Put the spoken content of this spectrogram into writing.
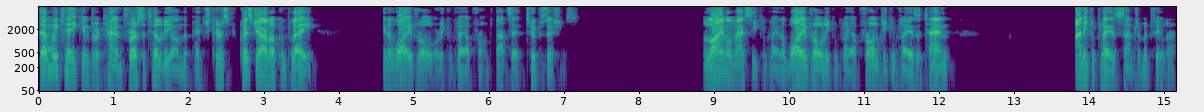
Then we take into account versatility on the pitch. Cristiano can play in a wide role or he can play up front. That's it, two positions. Lionel Messi can play in a wide role, he can play up front, he can play as a 10, and he could play as a centre midfielder,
